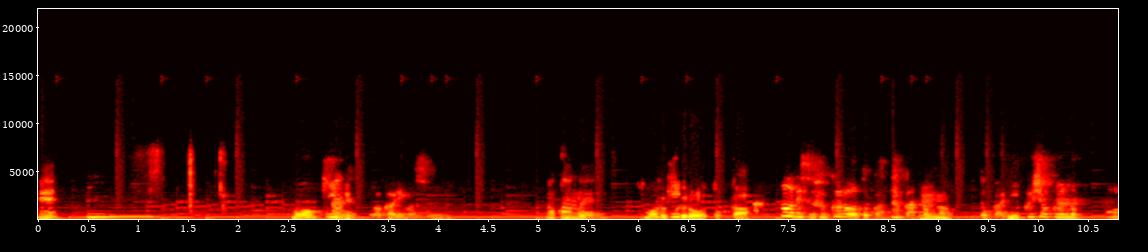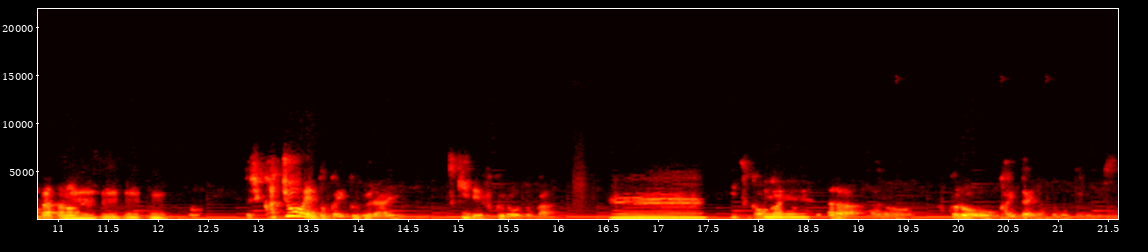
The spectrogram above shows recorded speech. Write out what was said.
ええ？猛禽類ってわかります？わかんないです。フク猛禽類ロウとか？そうです。フクロウとかタカとか、とか肉食の大型の、うんうんうんうん。私、花鳥園とか行くぐらい好きで、フクロウとか。うーん。いつかお金たら、あの、フクロウを飼いたいなと思ってるんです。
